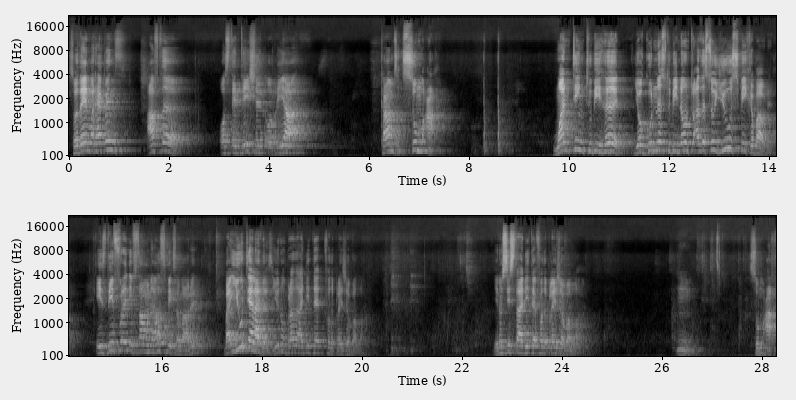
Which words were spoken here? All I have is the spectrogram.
So then what happens? After ostentation or riyah comes sum'ah. Wanting to be heard, your goodness to be known to others, so you speak about it. it. Is different if someone else speaks about it. But you tell others, you know, brother, I did that for the pleasure of Allah. You know, sister, I did that for the pleasure of Allah. Mm. Sum'ah.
